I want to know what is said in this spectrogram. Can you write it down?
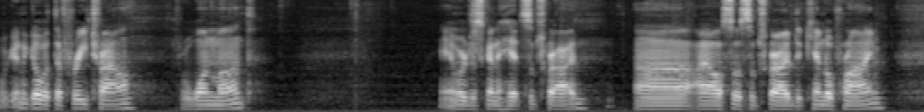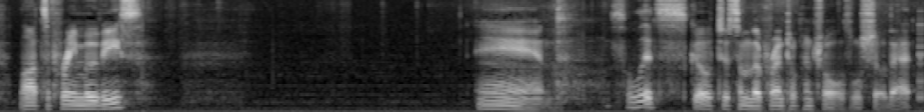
we're going to go with the free trial for one month. And we're just going to hit subscribe. Uh, I also subscribe to Kindle Prime. Lots of free movies. And so let's go to some of the parental controls. We'll show that.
